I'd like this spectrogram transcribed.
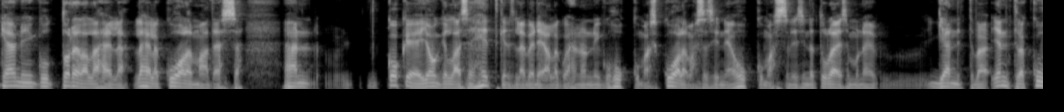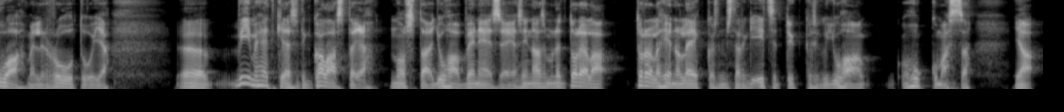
käy niin kuin todella lähellä, lähellä kuolemaa tässä. Hän kokee jonkinlaisen hetken sillä veden alla, kun hän on niin kuin hukkumassa, kuolemassa sinne ja hukkumassa, niin siinä tulee semmoinen jännittävä, jännittävä kuva meille ruutuun ja viime hetkellä sitten kalastaja nostaa Juhan veneeseen ja siinä on semmoinen todella, todella hieno leikkaus, mistä ainakin itse tykkäsin, kun Juha on hukkumassa ja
